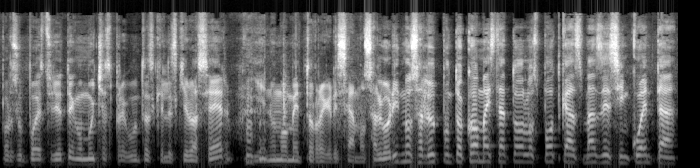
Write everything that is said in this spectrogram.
Por supuesto, yo tengo muchas preguntas que les quiero hacer y en un momento regresamos. Algoritmosalud.com, ahí están todos los podcasts, más de 50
